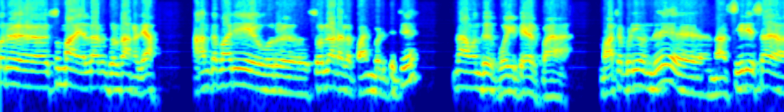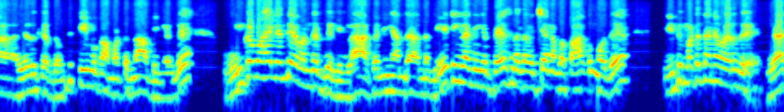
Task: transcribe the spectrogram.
ஒரு சும்மா எல்லாரும் சொல்றாங்க இல்லையா? அந்த மாதிரி ஒரு சொல்லாடலை பயன்படுத்திட்டு நான் வந்து போயிட்டே இருப்பேன். மற்றபடி வந்து நான் சீரியஸா எதிர்க்கிறது வந்து திமுக மட்டும்தான் அப்படிங்கிறது உங்க வாயிலிருந்தே வந்துடுது இல்லைங்களா? இப்ப நீங்க அந்த அந்த மீட்டிங்ல நீங்க பேசுனதை வச்சே நம்ம பார்க்கும்போது இது மட்டும் தானே வருது. வேற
